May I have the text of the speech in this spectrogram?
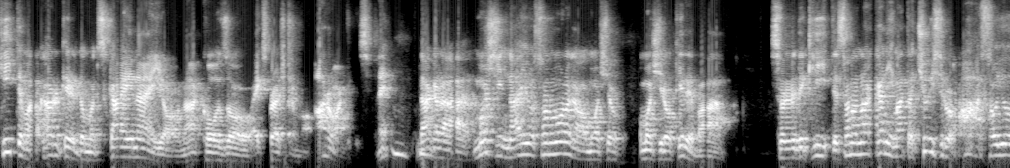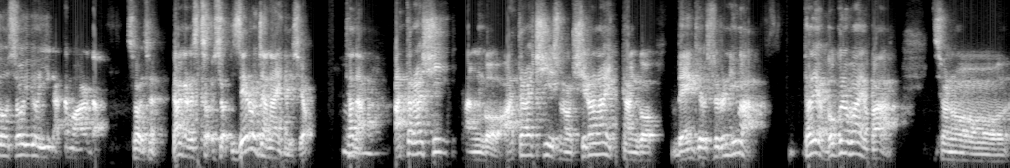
聞いてわかるけれども使えないような構造、エクスプレッションもあるわけですよね。だから、もし内容そのものが面白面白ければ、それで聞いて、その中にまた注意する。ああ、そういう、そういう言い方もあるんだ。そうそう。だからそそ、ゼロじゃないんですよ。ただ、新しい単語、新しいその知らない単語を勉強するには、例えば僕の場合は、その、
